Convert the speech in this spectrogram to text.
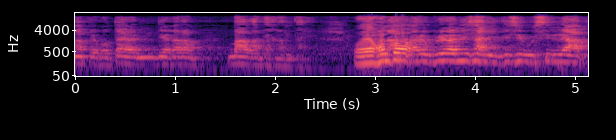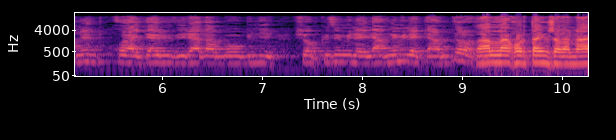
মাতৃ কথায় আমি দেখালাম বালা দেখান তাই ও এখন তো আপনার উপরে আমি উচিলে আপনি করাইতে রুদিরা তার বউ বিনি সবকিছু মিলাইলে আপনি মিলাইতে আমি তো আল্লাহ কর্তা নাই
